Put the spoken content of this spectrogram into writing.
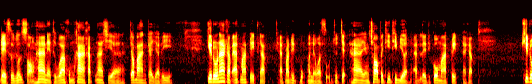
เดทศูนย์สองห้าเนี่ยถือว่าคุ้มค่าครับน่าเชียร์เจ้าบ้านกายารี กิโรนากับแอตมาดริดครับแอตมาดริดบุกมาเหนือกว่า 0.75 ยังชอบไปที่ทีมเยือนแอตเลติโกมาดริดนะครับกิโร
